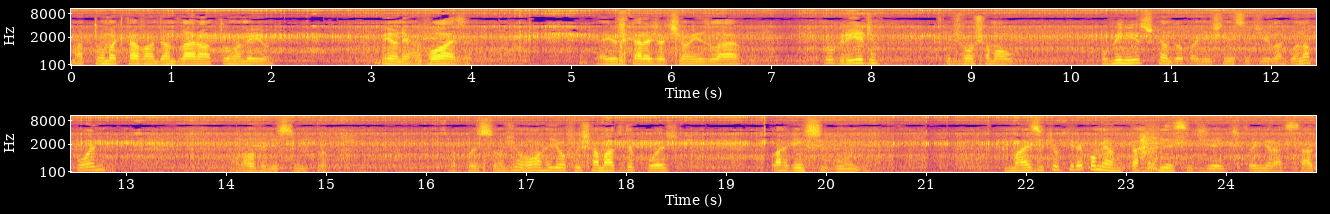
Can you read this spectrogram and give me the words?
uma turma que estava andando lá era uma turma meio, meio nervosa. Aí os caras já tinham ido lá pro grid. Eles vão chamar o, o Vinícius, que andou com a gente nesse dia e largou na pole. Olha lá o Vinícius indo para a posição de honra e eu fui chamado depois. Larguei em segundo. Mas o que eu queria comentar nesse dia que foi engraçado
